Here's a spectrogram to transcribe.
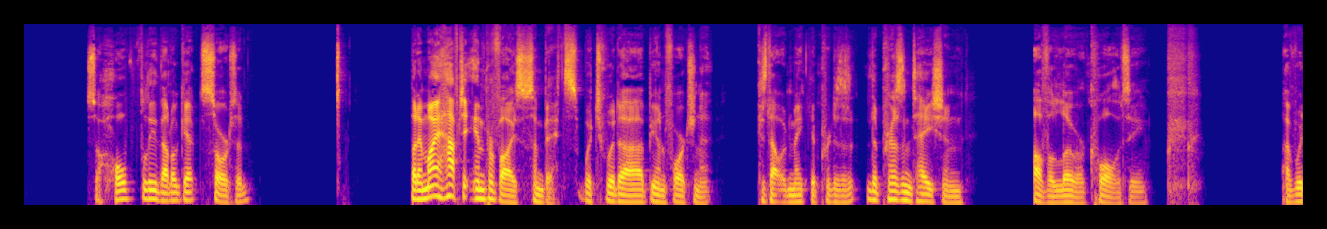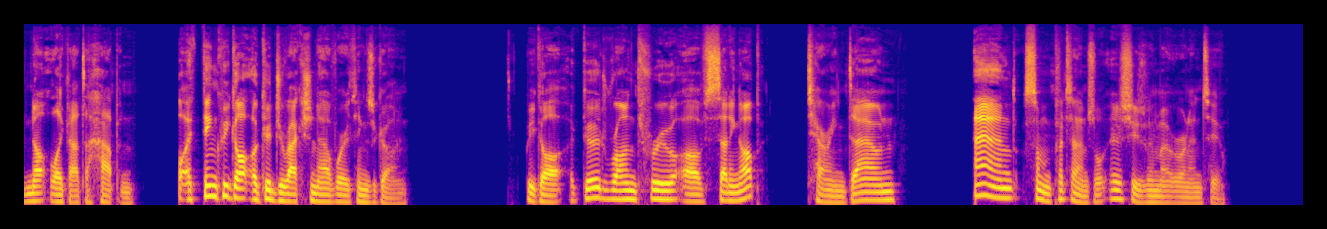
so hopefully that'll get sorted. But I might have to improvise some bits, which would uh, be unfortunate because that would make the pres- the presentation of a lower quality. I would not like that to happen. But I think we got a good direction now of where things are going. We got a good run through of setting up, tearing down, and some potential issues we might run into.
